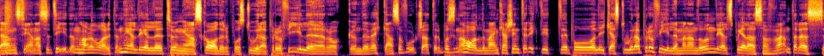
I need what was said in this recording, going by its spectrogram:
Den senaste tiden har det varit en hel del tunga skador på stora profiler och under veckan så fortsatte det på sina håll, men kanske inte riktigt på lika stora profiler, men ändå en del spelare som förväntades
